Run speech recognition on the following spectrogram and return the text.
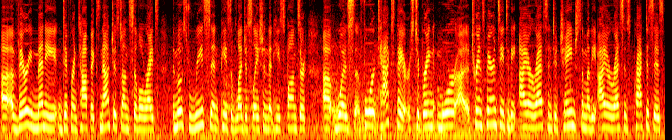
uh, very many different topics, not just on civil rights. The most recent piece of legislation that he sponsored uh, was for taxpayers to bring more uh, transparency to the IRS and to change some of the IRS's practices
